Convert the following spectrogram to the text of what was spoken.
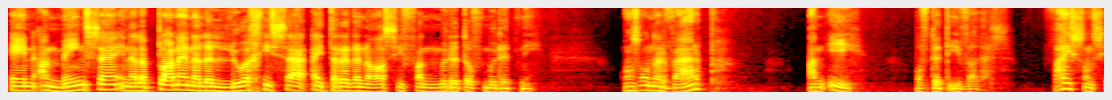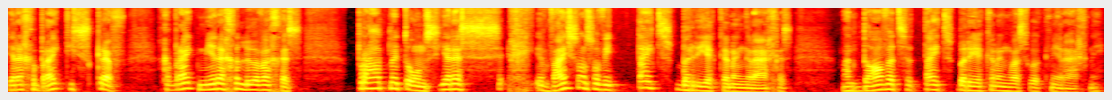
en aan mense en hulle planne en hulle logiese uitredenasie van moet dit of moet dit nie. Ons onderwerp aan U of dit U wil is. Wys ons, Here, gebruik die skrif, gebruik medegelowiges. Praat met ons, Here, wys ons of die tydsberekening reg is, want Dawid se tydsberekening was ook nie reg nie.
